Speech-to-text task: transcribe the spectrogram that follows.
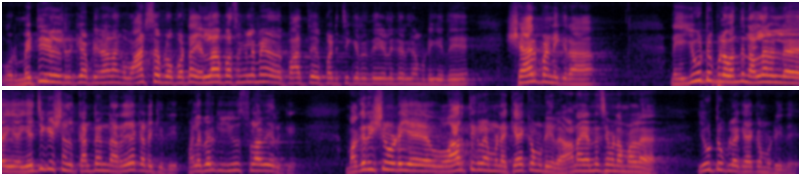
ஒரு மெட்டீரியல் இருக்குது அப்படின்னா நாங்கள் வாட்ஸ்அப்பில் போட்டால் எல்லா பசங்களுமே அதை பார்த்து படிச்சுக்கிறது எழுதிருக்க முடியுது. ஷேர் பண்ணிக்கிறான். யூடியூப்பில் வந்து நல்ல நல்ல எஜுகேஷனல் கண்டென்ட் நிறைய கிடைக்குது. பல பேருக்கு யூஸ்ஃபுல்லாகவே இருக்குது மகரிஷனுடைய வார்த்தைகளை நம்மளை கேட்க முடியல. ஆனால் என்ன செய்வோம் நம்மளால் யூடியூப்பில் கேட்க முடியுது.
